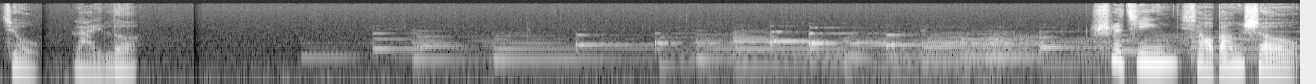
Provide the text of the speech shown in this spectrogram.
就来了。世经小帮手，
